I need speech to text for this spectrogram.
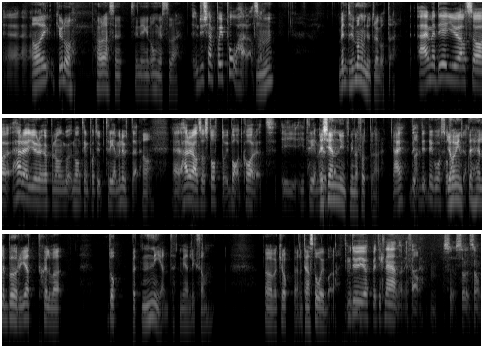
Eh, Ja, det är kul att höra sin, sin egen ångest sådär. du kämpar ju på här alltså. Mm. Vet inte hur många minuter det har gått där. Nej, men det är ju alltså... Här är ju det uppe någon, någonting på typ tre minuter. Ja. Eh, här har jag alltså stått då i badkaret i, i tre minuter. Jag känner ju inte mina fötter här. Nej, det, det, det går så jag har fort, inte heller börjat själva doppet ned med liksom överkroppen, utan jag står ju bara. Men du är ju uppe till knäna ungefär. mm. Så, så, sån.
